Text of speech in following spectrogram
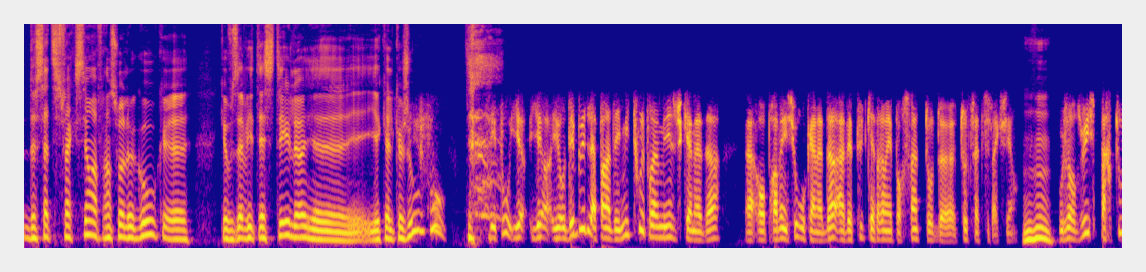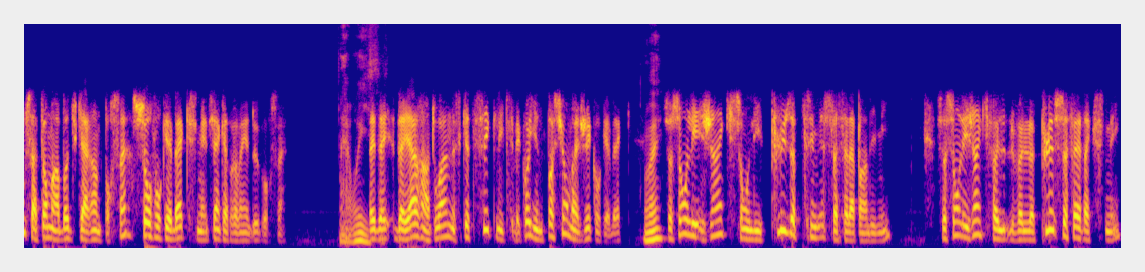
de satisfaction à François Legault que, que vous avez testé là, il, y a, quelques jours? C'est fou. C'est fou. Il y, a, au début de la pandémie, tous les premiers ministres du Canada euh, aux provinciaux au Canada avaient plus de 80 de taux de, taux de satisfaction. Mm-hmm. Aujourd'hui, partout, ça tombe en bas du 40% sauf au Québec qui se maintient à 82 ah oui. D'ailleurs, Antoine, est-ce que tu sais que les Québécois, il y a une potion magique au Québec? Ce sont les gens qui sont les plus optimistes face à la pandémie. Ce sont les gens qui veulent, le plus se faire vacciner.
